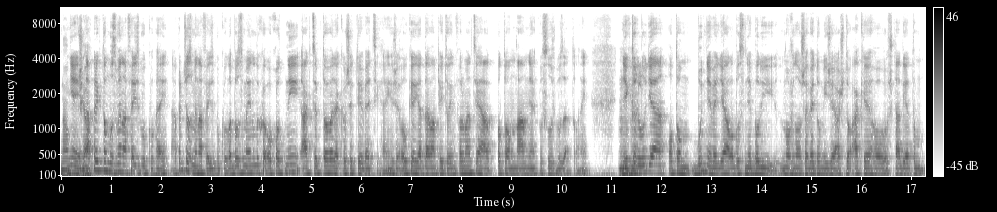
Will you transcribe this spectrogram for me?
No, Nie, žiaľ. napriek tomu sme na Facebooku, hej. A prečo sme na Facebooku? Lebo sme jednoducho ochotní akceptovať akože tie veci, hej. Že OK, ja dávam tieto informácie a potom mám nejakú službu za to, hej. Mhm. Niektorí ľudia o tom buď nevedia, alebo si neboli možno, že vedomí, že až do akého štádia to,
